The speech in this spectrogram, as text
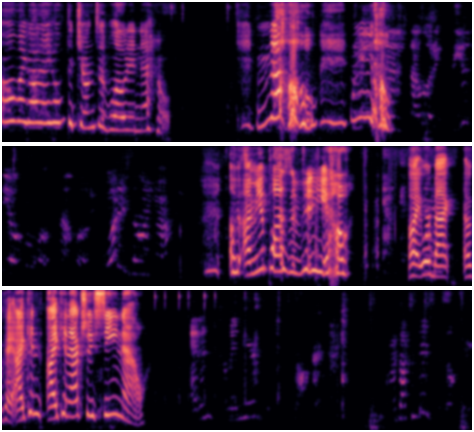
oh my god, I hope the chunks have loaded now. No! No! This is not loading. View the overworld is not loading. What is going on? Oh, I'm gonna pause the video. Alright, we're back. Okay, I can I can actually see now. Evan, come in here. We need to talk. We're gonna talk some business. Okay.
